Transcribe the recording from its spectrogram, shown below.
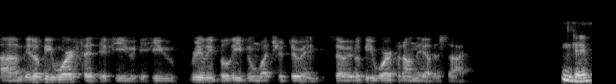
um, it'll be worth it if you if you really believe in what you're doing. So it'll be worth it on the other side. Okay,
